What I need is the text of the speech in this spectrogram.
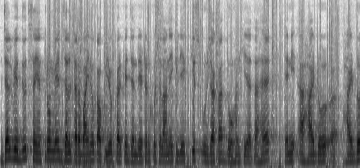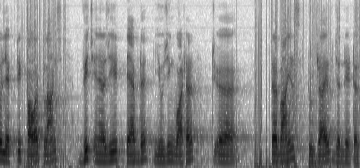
जल विद्युत संयंत्रों में जल टर्बाइनों का उपयोग करके जनरेटर को चलाने के लिए किस ऊर्जा का दोहन किया जाता है? यानी hydro hydro electric power plants which energy tapped using water turbines to drive generator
